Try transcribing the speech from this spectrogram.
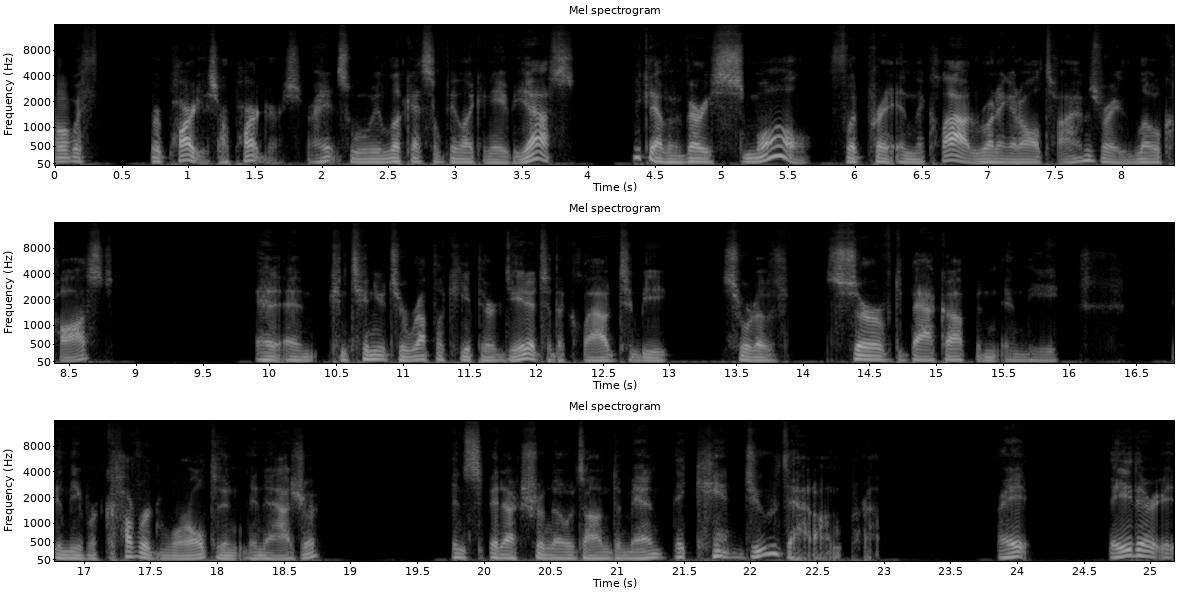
or with third parties, our partners, right? So when we look at something like an AVS, you can have a very small footprint in the cloud running at all times, very low cost, and, and continue to replicate their data to the cloud to be sort of served back up in, in the in the recovered world in, in Azure and spin extra nodes on demand. They can't do that on prem, right? They either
